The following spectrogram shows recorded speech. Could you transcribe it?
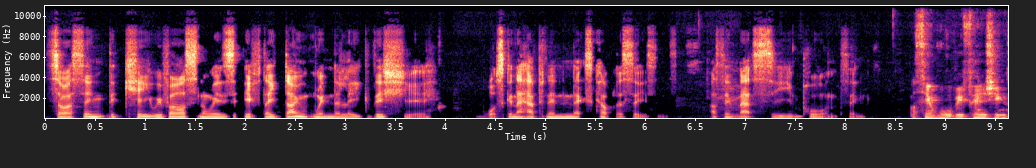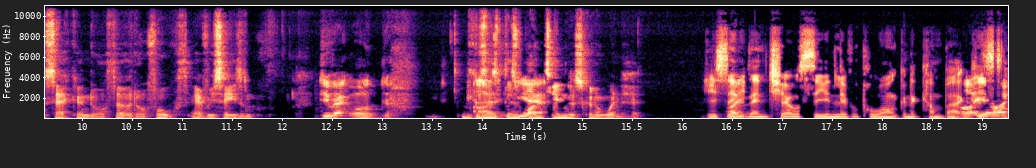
So I think the key with Arsenal is if they don't win the league this year, what's going to happen in the next couple of seasons. I think that's the important thing. I think we'll be finishing second or third or fourth every season. Do you reckon? Well, because there's, there's yeah. one team that's going to win it. Do you think I, then Chelsea and Liverpool aren't going to come back? Uh, yeah, I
